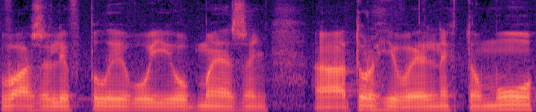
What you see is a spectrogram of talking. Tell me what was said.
важелів впливу і обмежень торгівельних. Тому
